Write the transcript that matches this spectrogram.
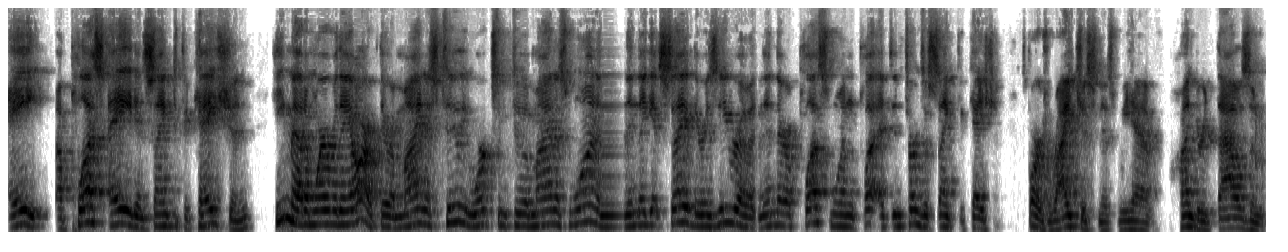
eight, a plus eight in sanctification. He met them wherever they are. If they're a minus two, he works them to a minus one, and then they get saved. They're a zero, and then they're a plus one. In terms of sanctification, as far as righteousness, we have hundred thousand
